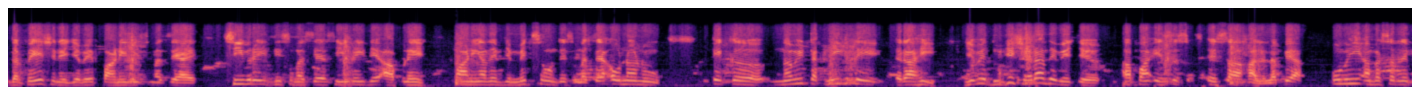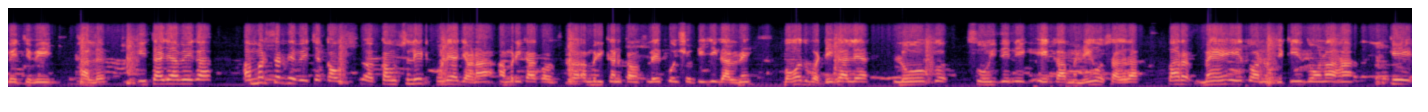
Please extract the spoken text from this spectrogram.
ਦਰਪੇਸ਼ ਨੇ ਜਿਵੇਂ ਪਾਣੀ ਦੀ ਸਮੱਸਿਆ ਹੈ ਸੀਵਰੇਜ ਦੀ ਸਮੱਸਿਆ ਹੈ, ਸੀਵਰੇਜ ਦੇ ਆਪਣੇ ਪਾਣੀਆਂ ਦੇ ਵਿੱਚ ਮਿਕਸ ਹੋਣ ਦੀ ਸਮੱਸਿਆ ਉਹਨਾਂ ਨੂੰ ਇੱਕ ਨਵੀਂ ਤਕਨੀਕ ਦੇ ਰਾਹੀਂ ਜਿਵੇਂ ਦੂਜੇ ਸ਼ਹਿਰਾਂ ਦੇ ਵਿੱਚ ਆਪਾਂ ਇਸ ਇਸ ਦਾ ਹੱਲ ਲੱਭਿਆ, ਉਵੇਂ ਹੀ ਅੰਮ੍ਰਿਤਸਰ ਦੇ ਵਿੱਚ ਵੀ ਹੱਲ ਕੀਤਾ ਜਾਵੇਗਾ। ਅੰਮ੍ਰਿਤਸਰ ਦੇ ਵਿੱਚ ਕਾਉਂਸ- ਕਾਉਂਸਲੇਟ ਖੋਲਿਆ ਜਾਣਾ, ਅਮਰੀਕਾ ਕਾਉਂਸ- ਅਮਰੀਕਨ ਕਾਉਂਸਲੇਟ ਕੋਈ ਛੋਟੀ ਜੀ ਗੱਲ ਨਹੀਂ, ਬਹੁਤ ਵੱਡੀ ਗੱਲ ਹੈ ਲੋਕ ਸੋਚਦੇ ਨੇ ਕਿ ਇਹ ਕੰਮ ਨਹੀਂ ਹੋ ਸਕਦਾ, ਪਰ ਮੈਂ ਇਹ ਤੁਹਾਨੂੰ ਯਕੀਨ ਦਿਵਾਉਣਾ ਹਾਂ ਕਿ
